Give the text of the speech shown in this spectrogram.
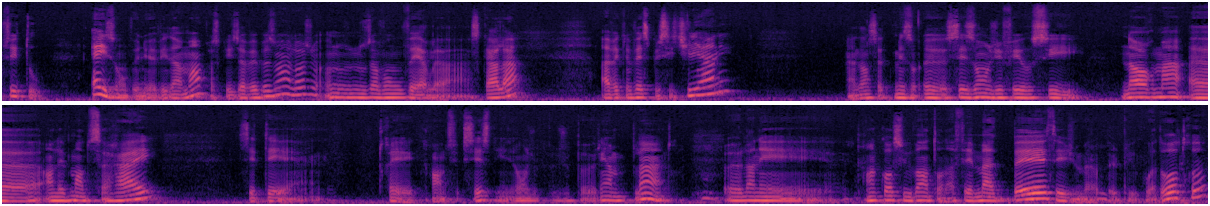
C'est tout. Et ils ont venu évidemment parce qu'ils avaient besoin. Alors nous, avons ouvert la Scala avec le Vespe Siciliani. Dans cette euh, saison, j'ai fait aussi Norma, euh, Enlèvement de Serail, c'était un très grand succès, disons, je ne peux rien me plaindre. Euh, l'année encore suivante, on a fait Macbeth et je ne me rappelle plus quoi d'autre.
